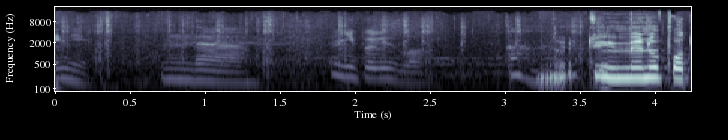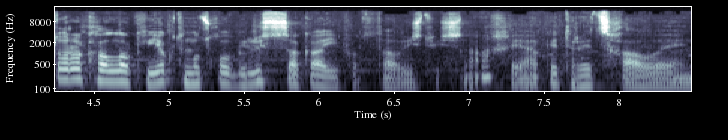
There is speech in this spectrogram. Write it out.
Энни? Да, не повезло. ერთი იმენო პატარა ქალაქი აქვს მოწყობილი საკაიფოდ თავისთვის ნახე აქეთ რეცხავენ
